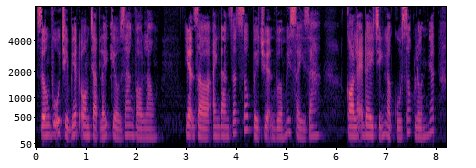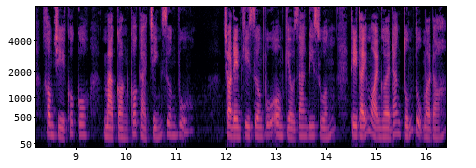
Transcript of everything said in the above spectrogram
Dương Vũ chỉ biết ôm chặt lấy Kiều Giang vào lòng. Hiện giờ anh đang rất sốc về chuyện vừa mới xảy ra. Có lẽ đây chính là cú sốc lớn nhất, không chỉ có cô mà còn có cả chính Dương Vũ. Cho đến khi Dương Vũ ôm Kiều Giang đi xuống thì thấy mọi người đang túm tụm ở đó.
